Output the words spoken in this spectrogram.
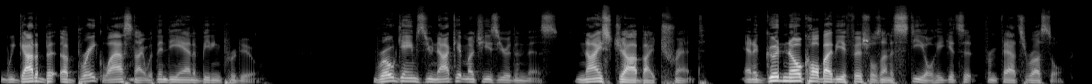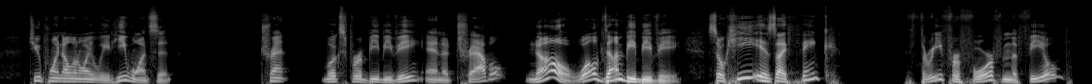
we got a, a break last night with Indiana beating Purdue. Road games do not get much easier than this. Nice job by Trent. And a good no call by the officials on a steal. He gets it from Fatts Russell. Two point Illinois lead. He wants it. Trent looks for a BBV and a travel. No, well done, BBV. So he is, I think, three for four from the field.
